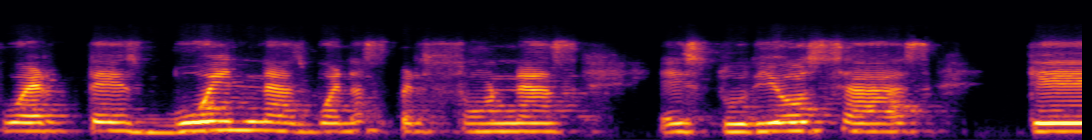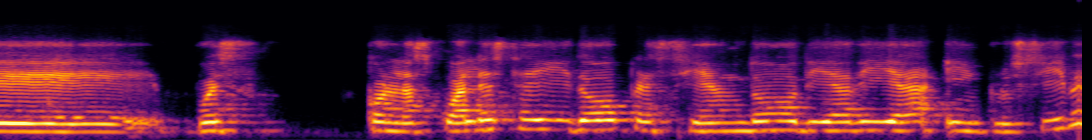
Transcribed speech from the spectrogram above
fuertes, buenas, buenas personas, estudiosas, que pues con las cuales he ido creciendo día a día, inclusive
